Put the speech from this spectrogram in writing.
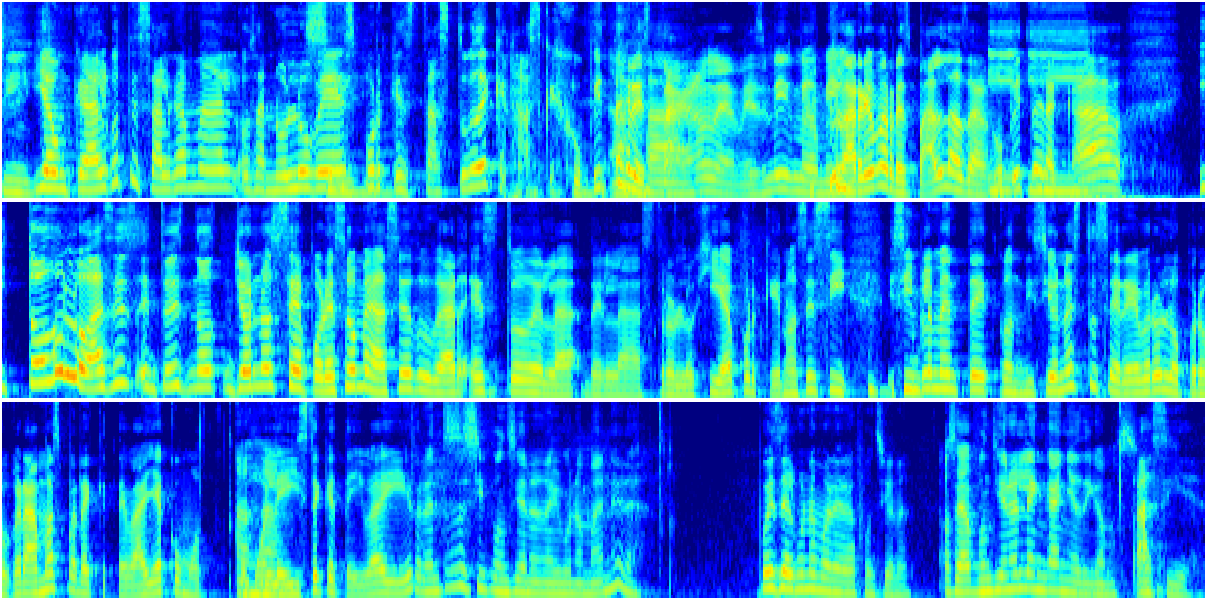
Y aunque algo te salga mal, o sea, no lo ves porque estás tú de que no, es que Júpiter Ajá. está, es mi, mi, mi barrio me respalda, o sea, Y- Júpiter y- acá. Y todo lo haces, entonces no, yo no sé, por eso me hace dudar esto de la, de la astrología, porque no sé si simplemente condicionas tu cerebro, lo programas para que te vaya como, como Ajá. leíste que te iba a ir, Pero entonces sí funciona de alguna manera. Pues de alguna manera funciona. O sea, funciona el engaño, digamos. Así es.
